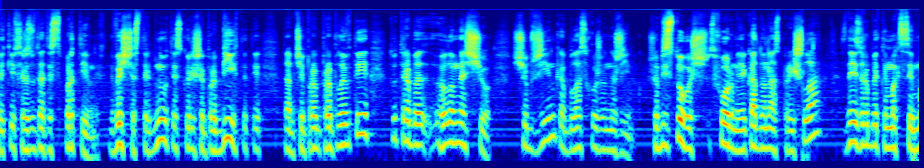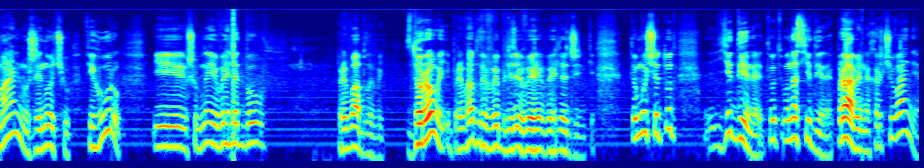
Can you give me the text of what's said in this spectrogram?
якісь результати спортивних. Вище стрибнути, скоріше пробігти ти, там, чи пропливти. Тут треба головне що? Щоб жінка була схожа на жінку. Щоб із того ж форми, яка до нас прийшла, з неї зробити максимальну жіночу фігуру, і щоб в неї вигляд був привабливий. Здоровий і привабливий вигляд жінки. Тому що тут єдине, тут у нас єдине правильне харчування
